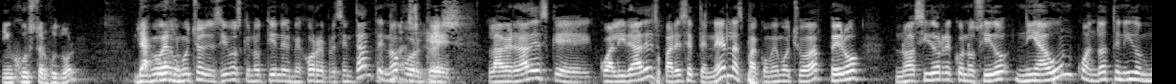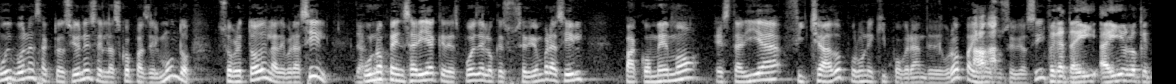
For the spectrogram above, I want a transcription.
injusto el fútbol. Y, mu- y muchos decimos que no tiene el mejor representante, ¿no? Así Porque la verdad es que cualidades parece tenerlas Paco Memo Ochoa, pero no ha sido reconocido ni aún cuando ha tenido muy buenas actuaciones en las Copas del Mundo, sobre todo en la de Brasil. De Uno pensaría que después de lo que sucedió en Brasil, Paco Memo estaría fichado por un equipo grande de Europa y Ah, no ah, sucedió así. Fíjate, ahí, ahí es lo que,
